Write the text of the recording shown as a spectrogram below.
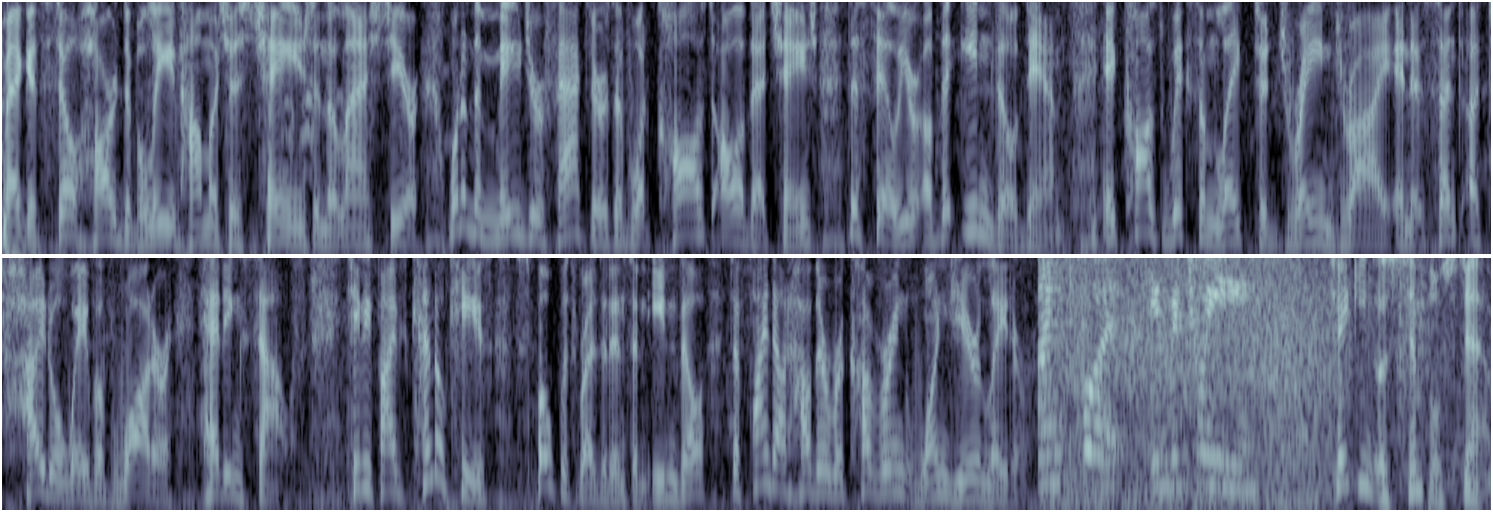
Meg, it's still hard to believe how much has changed in the last year. One of the major factors of what caused all of that change, the failure of the Edenville Dam. It caused Wixom Lake to drain dry and it sent a tidal wave of water heading south. TV5's Kendall Keys spoke with residents in Edenville to find out how they're recovering one year later. One foot in between. Taking a simple step.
